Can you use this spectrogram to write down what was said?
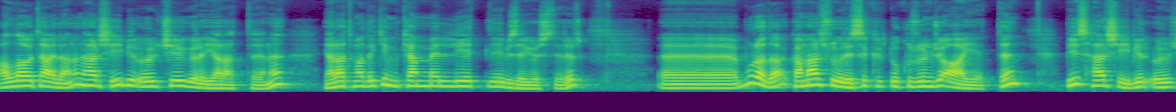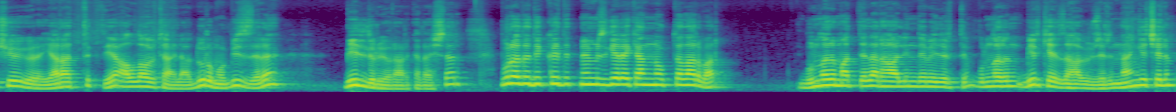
Allahü Teala'nın her şeyi bir ölçüye göre yarattığını, yaratmadaki mükemmelliyetliği bize gösterir. Ee, burada Kamer suresi 49. ayette biz her şeyi bir ölçüye göre yarattık diye Allahü Teala durumu bizlere bildiriyor arkadaşlar. Burada dikkat etmemiz gereken noktalar var. Bunları maddeler halinde belirttim. Bunların bir kez daha üzerinden geçelim.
